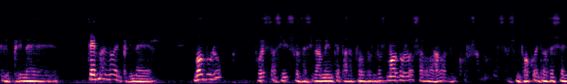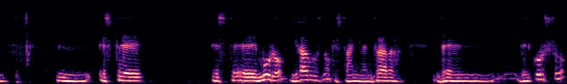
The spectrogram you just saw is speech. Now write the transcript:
el primer tema, ¿no? el primer módulo, pues así sucesivamente para todos los módulos a lo largo del curso. Ese es un poco entonces el, este, este muro, digamos, ¿no? que está en la entrada del, curso,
